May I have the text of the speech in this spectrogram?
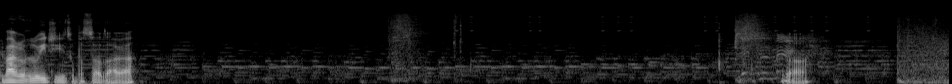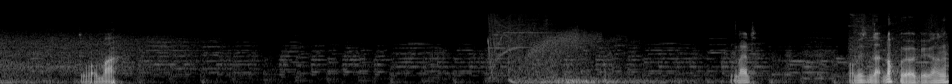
Mario Luigi Superstar Saga. Ja. So mal. Warum ist das noch höher gegangen?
